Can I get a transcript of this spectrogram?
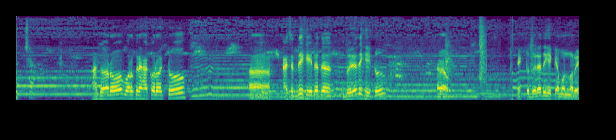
আচ্ছা। করো বড় করে হা করো একটু। আচ্ছা দেখি এটা দইরা দেখি একটু। দাঁড়াও। একটু দইরা দেখি কেমন নরে।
